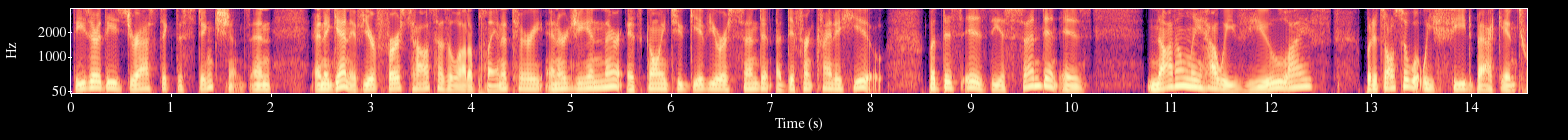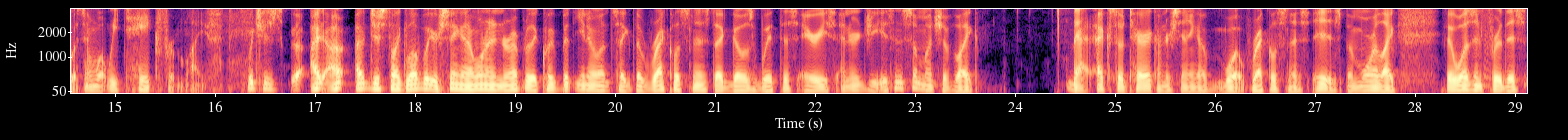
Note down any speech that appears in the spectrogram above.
these are these drastic distinctions. And, and again, if your first house has a lot of planetary energy in there, it's going to give your ascendant a different kind of hue. But this is, the ascendant is, not only how we view life, but it's also what we feed back into us and what we take from life. Which is, I, I, just like love what you're saying. And I want to interrupt really quick, but you know, it's like the recklessness that goes with this Aries energy isn't so much of like that exoteric understanding of what recklessness is, but more like if it wasn't for this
